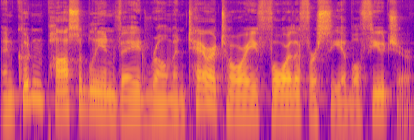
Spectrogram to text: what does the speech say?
and couldn't possibly invade Roman territory for the foreseeable future.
